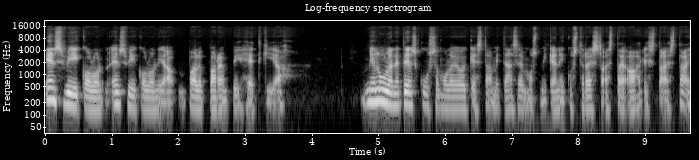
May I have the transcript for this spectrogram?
ensi viikolla on, ensi viikolla on ja paljon parempi hetki, ja minä luulen, että ensi kuussa mulla ei oikeastaan mitään semmoista, mikä niinku stressaisi tai ahdistaisi tai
